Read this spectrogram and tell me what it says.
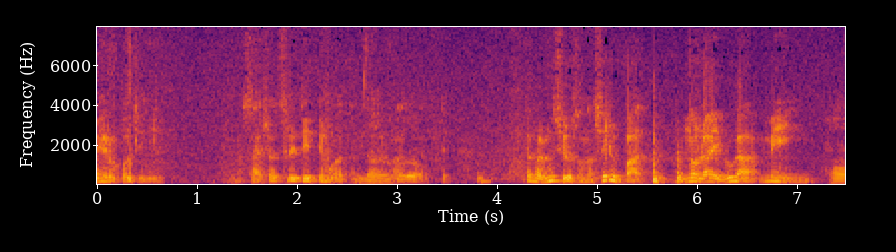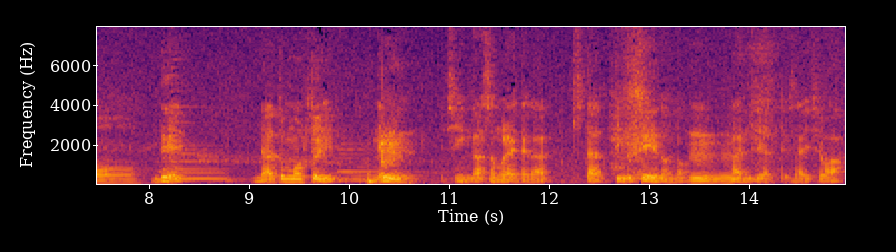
メロポチにまあ最初は連れて行ってもらったみたいな感じだって。だからむしろそのシェルパのライブがメイン。はでであともう一人ねシンガーソングライターが来たっていう程度のうんうん。感じやって最初は、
